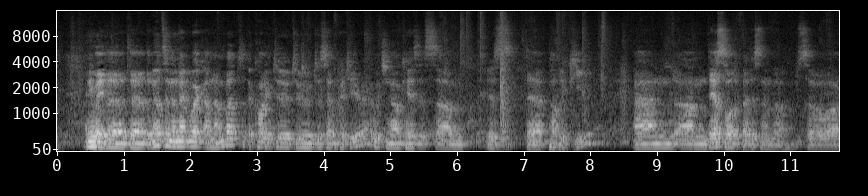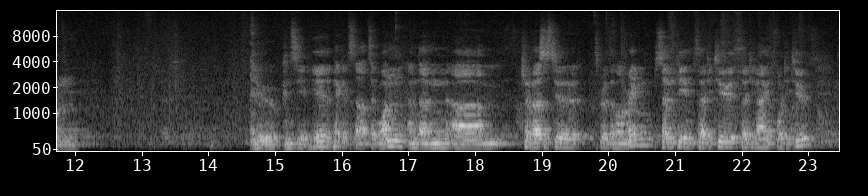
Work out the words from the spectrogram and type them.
Anyway, the, the, the, nodes in the network are numbered according to, to, to certain criteria, which in our case is, um, is the public key. And um, they're sorted by this number. So um, you can see it here, the packet starts at 1 and then um, traverses to, through the whole ring, 17, 32, 39, 42.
